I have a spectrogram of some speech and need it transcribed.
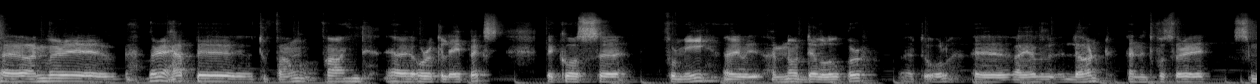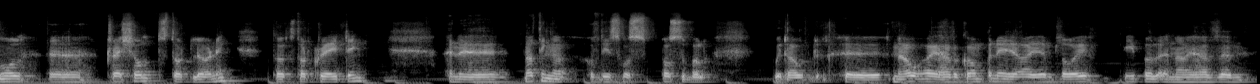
uh, I'm very, very happy to found, find uh, Oracle Apex because uh, for me, I, am not developer at all. Uh, I have learned, and it was very small uh, threshold to start learning, to start creating, and uh, nothing of this was possible without uh, now i have a company i employ people and i have um,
